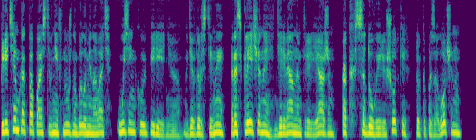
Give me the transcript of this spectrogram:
Перед тем, как попасть в них, нужно было миновать узенькую переднюю, где вдоль стены, расклеченный деревянным трильяжем, как садовые решетки, только позолоченным,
